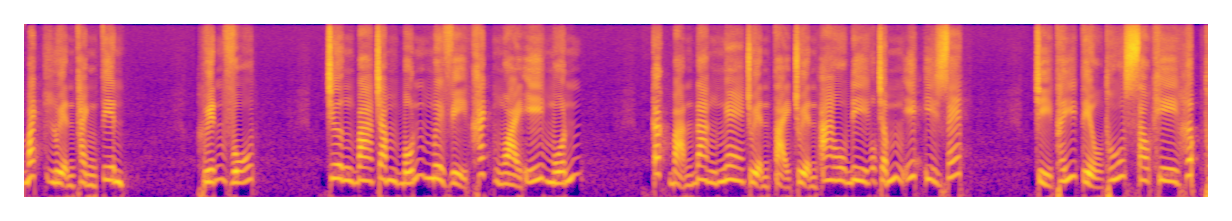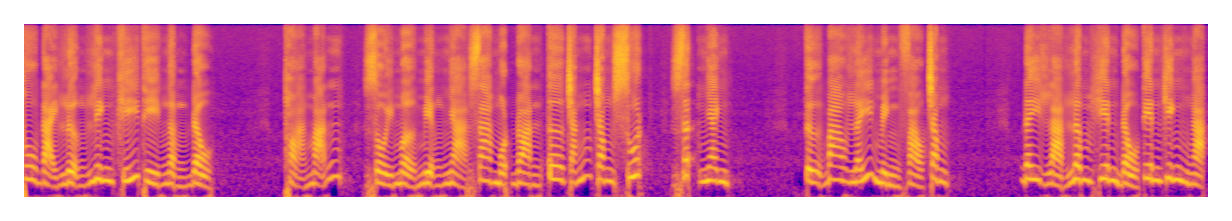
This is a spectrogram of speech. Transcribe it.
Bách luyện thành tiên. Huyến Vũ. Chương 340 vị khách ngoài ý muốn. Các bạn đang nghe truyện tại truyện Audi.xyz. Chỉ thấy tiểu thú sau khi hấp thu đại lượng linh khí thì ngẩng đầu. Thỏa mãn, rồi mở miệng nhả ra một đoàn tơ trắng trong suốt. Rất nhanh. Tự bao lấy mình vào trong. Đây là Lâm Hiên đầu tiên kinh ngạc.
